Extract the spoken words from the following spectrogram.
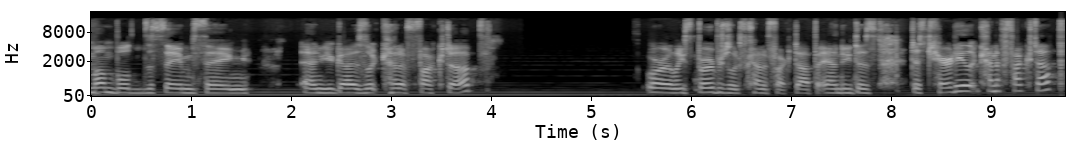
mumbled the same thing, and you guys look kind of fucked up. Or at least Burbage looks kind of fucked up. Andy, does does Charity look kind of fucked up?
